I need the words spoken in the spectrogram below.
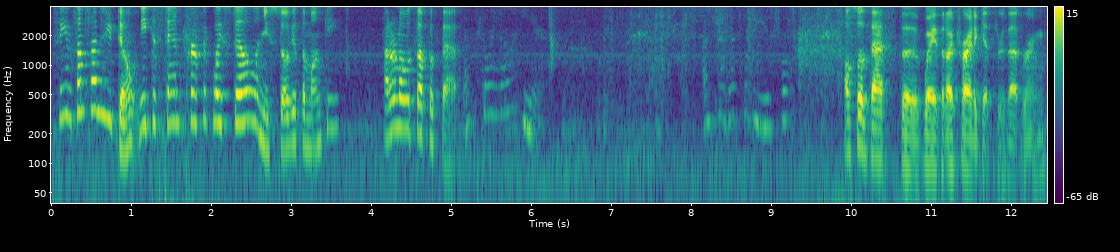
See, and sometimes you don't need to stand perfectly still and you still get the monkey. I don't know what's up with that. What's going on here? I'm sure this will be useful. Also, that's the way that I try to get through that room.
